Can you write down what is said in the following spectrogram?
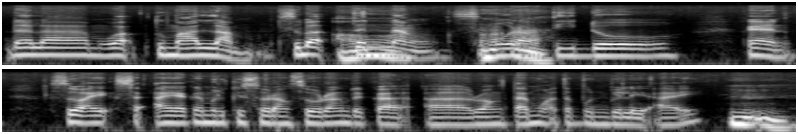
dalam waktu malam sebab Oh. tenang semua orang Ha-ha. tidur kan so I, I akan melukis seorang-seorang dekat uh, ruang tamu ataupun bilik I hmm.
